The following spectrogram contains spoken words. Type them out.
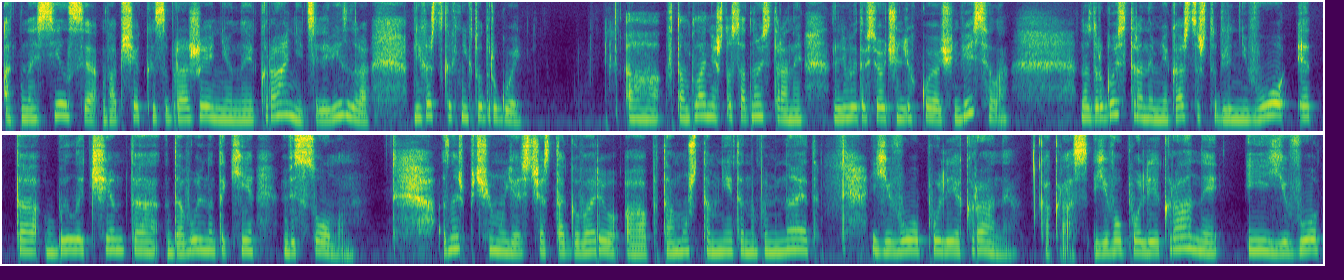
относился вообще к изображению на экране телевизора, мне кажется, как никто другой. А, в том плане, что, с одной стороны, для него это все очень легко и очень весело, но с другой стороны, мне кажется, что для него это это было чем-то довольно-таки весомым. Знаешь, почему я сейчас так говорю? А, потому что мне это напоминает его полиэкраны как раз. Его полиэкраны и его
